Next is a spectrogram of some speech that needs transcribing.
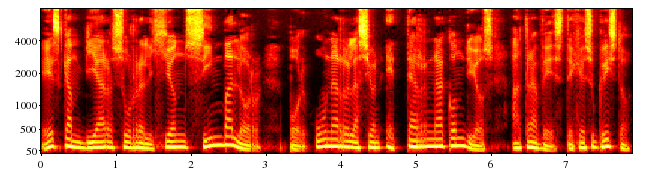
es cambiar su religión sin valor por una relación eterna con Dios a través de Jesucristo.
